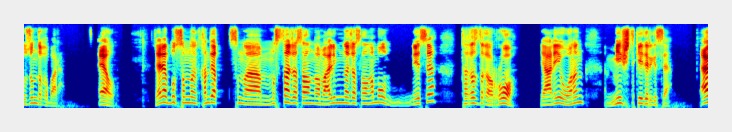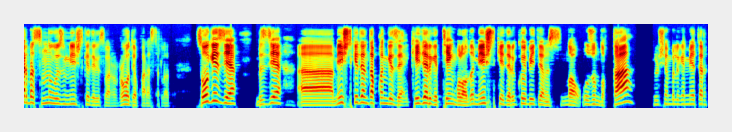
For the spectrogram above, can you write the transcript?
ұзындығы бар. L. Және бұл сымның қандай сым мыстан жасалынған ба алюминнен жасалынған ба ол несі? Тығыздығы ро. Яғни оның меншікті кедергісі. Әрбір сымның өзінің меншікті кедергісі бар ро деп қарастырылады. Сол кезде бізде ә, меншікті кедергіні тапқан кезде кедергі тең болады. Меншікті кедергі көбейтеміз. Мынау ұзындыққа өлшем бірлігі метр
